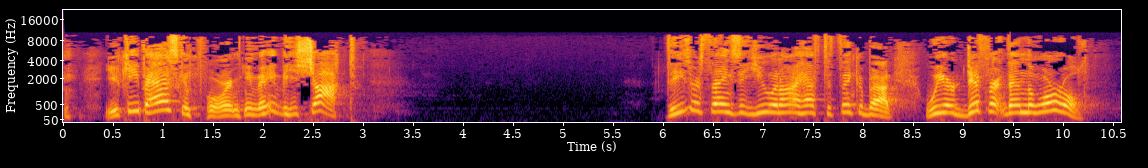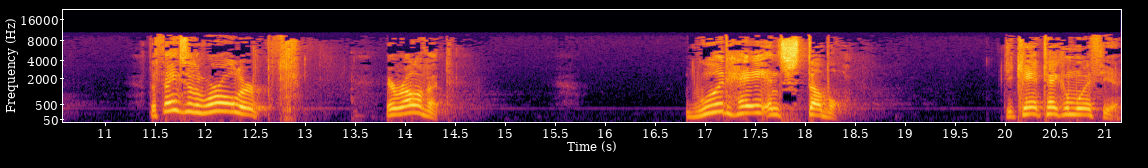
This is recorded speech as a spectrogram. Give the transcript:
you keep asking for him, he may be shocked. These are things that you and I have to think about. We are different than the world. The things of the world are irrelevant. Wood, hay, and stubble. You can't take them with you.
